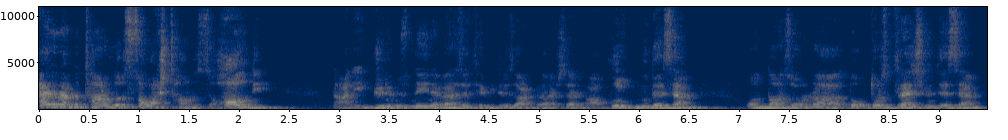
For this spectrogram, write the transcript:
En önemli tanrıları savaş tanrısı Haldi. Yani günümüz neyine benzetebiliriz arkadaşlar? Hulk mu desem, ondan sonra Doktor Strange mi desem,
